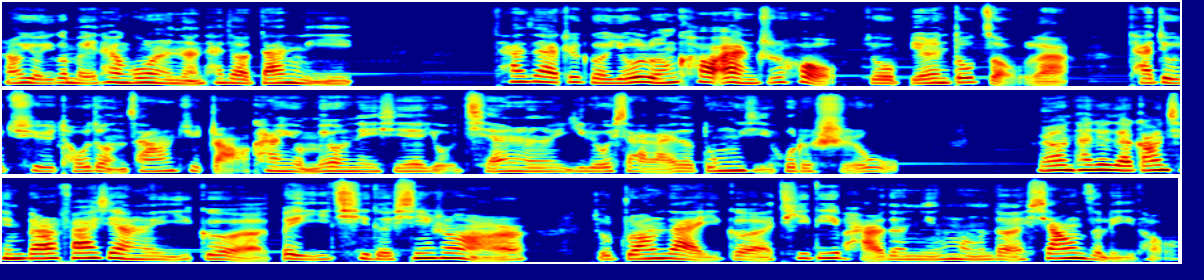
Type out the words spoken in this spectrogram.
然后有一个煤炭工人呢，他叫丹尼。他在这个游轮靠岸之后，就别人都走了，他就去头等舱去找，看有没有那些有钱人遗留下来的东西或者食物。然后他就在钢琴边发现了一个被遗弃的新生儿，就装在一个 TD 牌的柠檬的箱子里头。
